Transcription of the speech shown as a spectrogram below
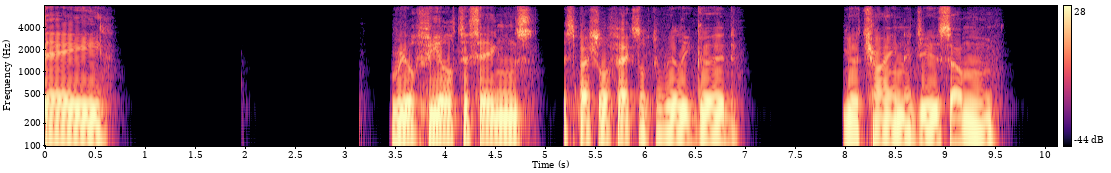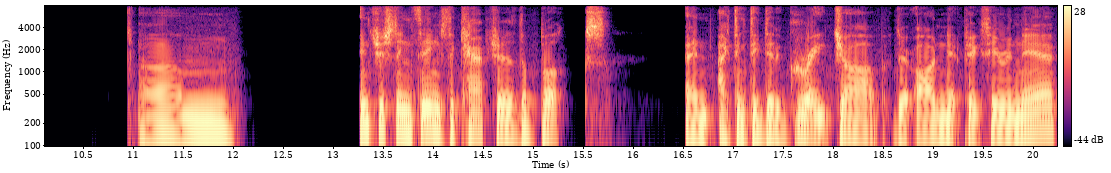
a real feel to things the special effects looked really good. You're trying to do some um, interesting things to capture the books. And I think they did a great job. There are nitpicks here and there.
